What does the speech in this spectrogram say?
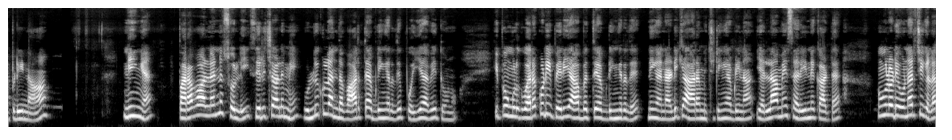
அப்படின்னா நீங்க பரவாயில்லன்னு சொல்லி சிரிச்சாலுமே உள்ளுக்குள்ள அந்த வார்த்தை அப்படிங்கிறது பொய்யாவே தோணும். இப்போ உங்களுக்கு வரக்கூடிய பெரிய ஆபத்து அப்படிங்கிறது நீங்கள் நடிக்க ஆரம்பிச்சிட்டிங்க அப்படின்னா எல்லாமே சரின்னு காட்ட உங்களுடைய உணர்ச்சிகளை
